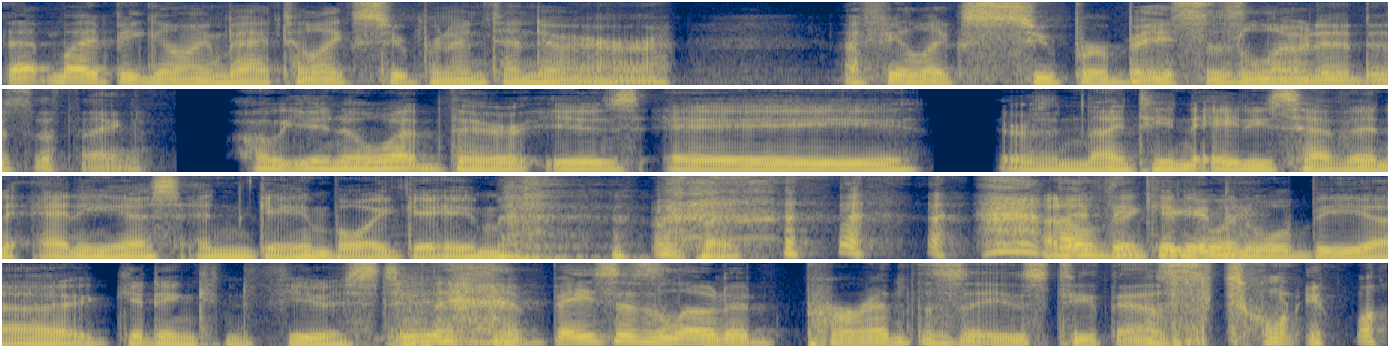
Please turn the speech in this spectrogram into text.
That might be going back to like Super Nintendo era. I feel like Super Bases Loaded is the thing. Oh, you know what? There is a there's a 1987 NES and Game Boy game, I don't I think, think anyone gonna... will be uh, getting confused. Bases loaded parentheses 2021.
